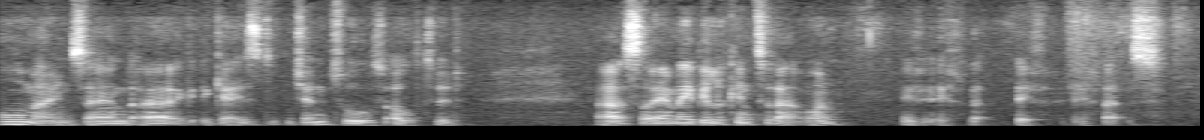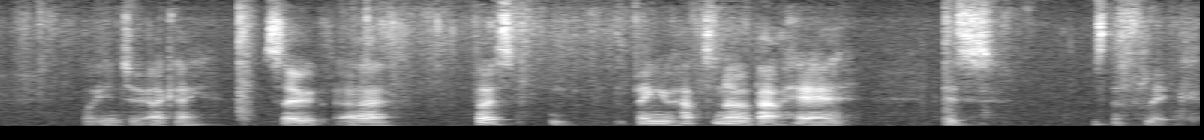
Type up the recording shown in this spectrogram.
hormones and uh, get his genitals altered. Uh, so maybe look into that one if if that, if if that's what you're into. Okay, so uh, first thing you have to know about hair is is the flick.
